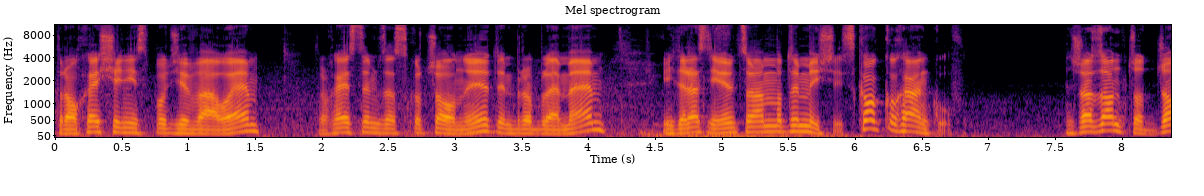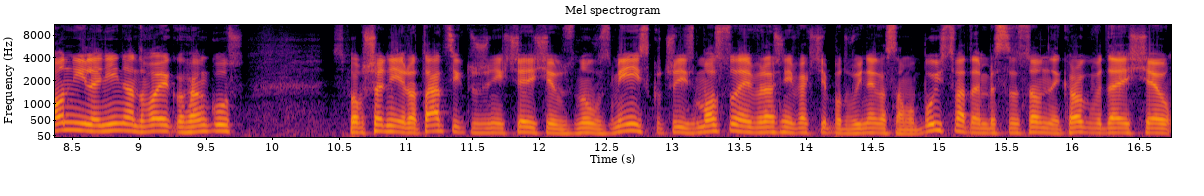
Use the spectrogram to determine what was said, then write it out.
Trochę się nie spodziewałem. Trochę jestem zaskoczony tym problemem. I teraz nie wiem, co mam o tym myśleć. Skok kochanków. Żadząco, Johnny, Lenina, dwoje kochanków z poprzedniej rotacji, którzy nie chcieli się znów zmienić, skoczyli z mostu najwyraźniej w akcie podwójnego samobójstwa. Ten bezsensowny krok wydaje się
